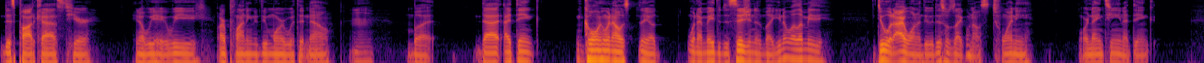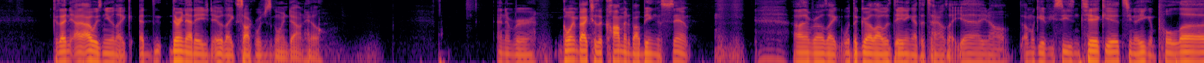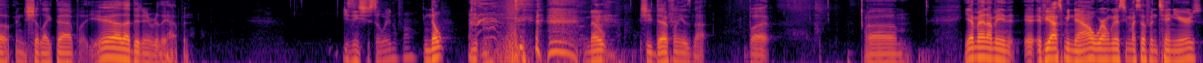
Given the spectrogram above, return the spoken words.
This podcast here, you know, we we are planning to do more with it now. Mhm. But that I think going when I was you know when I made the decision of like you know what let me do what I want to do. This was like when I was 20 or 19, I think. Cause I, I always knew like at, during that age, it was like soccer was just going downhill. I remember going back to the comment about being a simp. I remember I was like with the girl I was dating at the time. I was like, yeah, you know, I'm gonna give you season tickets. You know, you can pull up and shit like that. But yeah, that didn't really happen. You think she's still waiting for him? Nope. Nope. She definitely is not. But um yeah, man, I mean, if you ask me now where I'm going to see myself in 10 years,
